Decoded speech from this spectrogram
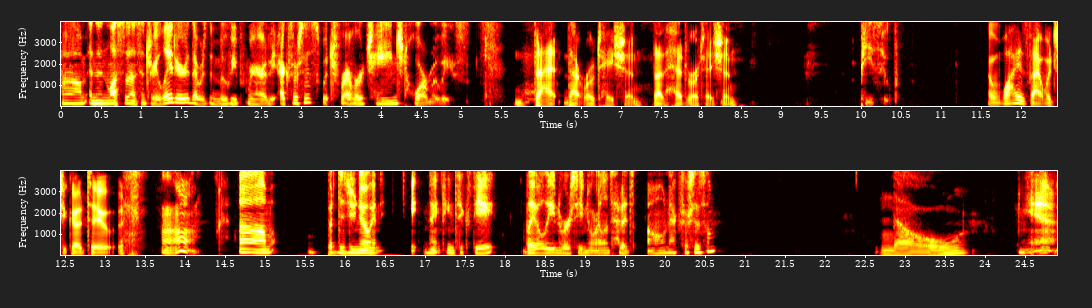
Um, and then less than a century later, there was the movie premiere of The Exorcist, which forever changed horror movies. That that rotation, that head rotation. Pea soup. Why is that what you go to? Oh. Um, but did you know in 1968, Loyola University New Orleans had its own exorcism? No. Yeah.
